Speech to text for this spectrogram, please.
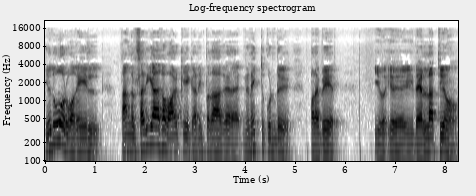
ஏதோ ஒரு வகையில் தாங்கள் சரியாக வாழ்க்கையை கணிப்பதாக நினைத்து கொண்டு பல பேர் இவ இதை எல்லாத்தையும்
